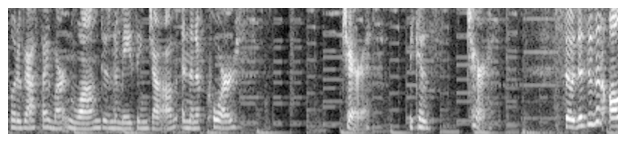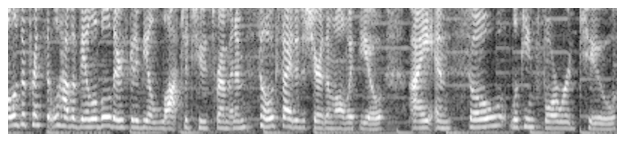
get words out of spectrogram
photographed by Martin Wong, did an amazing job. And then of course, Cherith, because Cherith. So this isn't all of the prints that we'll have available. There's gonna be a lot to choose from and I'm so excited to share them all with you. I am so looking forward to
